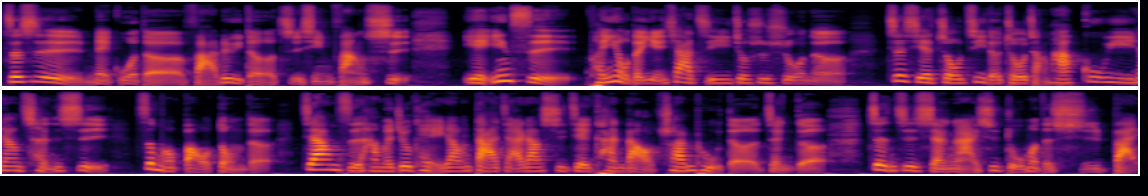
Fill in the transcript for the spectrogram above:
这是美国的法律的执行方式。也因此，朋友的言下之意就是说呢，这些州际的州长他故意让城市这么暴动的，这样子他们就可以让大家让世界看到川普的整个政治生涯是多么的失败。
